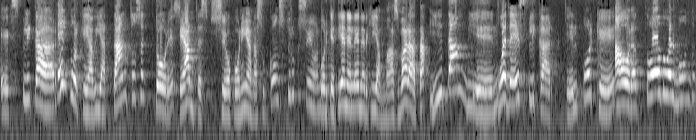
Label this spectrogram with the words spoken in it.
explicar el por qué había tantos sectores que antes se oponían a su construcción porque tiene la energía más barata y también puede explicar el por qué ahora todo el mundo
